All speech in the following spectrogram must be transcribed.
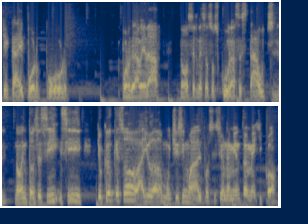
que, cae por, por, por gravedad. ¿no? Cervezas oscuras, stouts, ¿no? Entonces sí, sí, yo creo que eso ha ayudado muchísimo al posicionamiento de México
